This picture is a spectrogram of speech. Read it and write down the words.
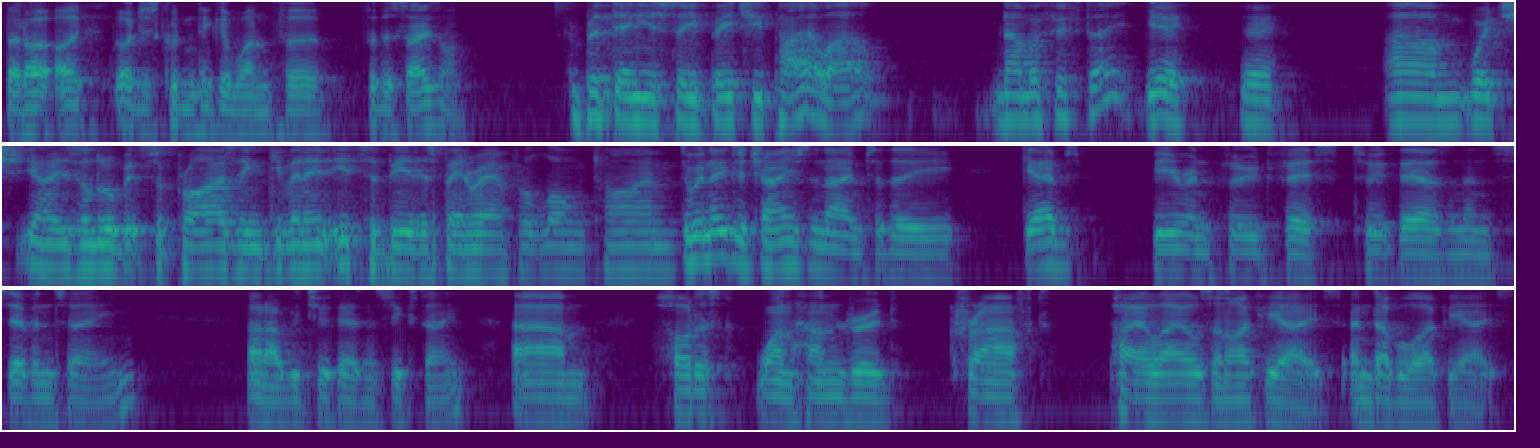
But I, I, I just couldn't think of one for for the saison. But then you see Beachy Pale Ale, number fifteen. Yeah, yeah. Um, which you know is a little bit surprising given it, it's a beer that's been around for a long time. Do we need to change the name to the Gabs Beer and Food Fest 2017? Oh no, it'll be 2016. Um, hottest 100 craft pale ales and IPAs and double IPAs.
